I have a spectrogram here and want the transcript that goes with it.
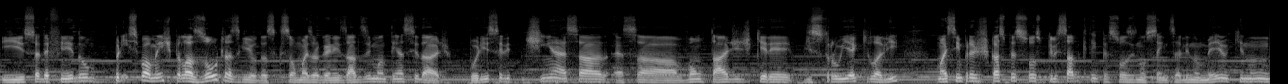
E isso é definido principalmente pelas outras guildas que são mais organizadas e mantêm a cidade. Por isso ele tinha essa, essa vontade de querer destruir aquilo ali, mas sem prejudicar as pessoas, porque ele sabe que tem pessoas inocentes ali no meio e que não,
